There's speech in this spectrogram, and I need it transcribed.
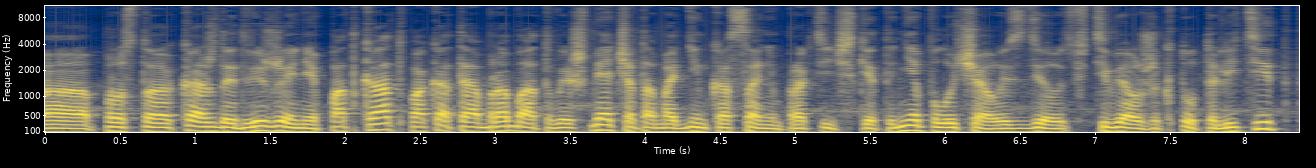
просто каждое движение подкат, пока ты обрабатываешь мяч, а там одним касанием практически это не получалось сделать, в тебя уже кто-то летит,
